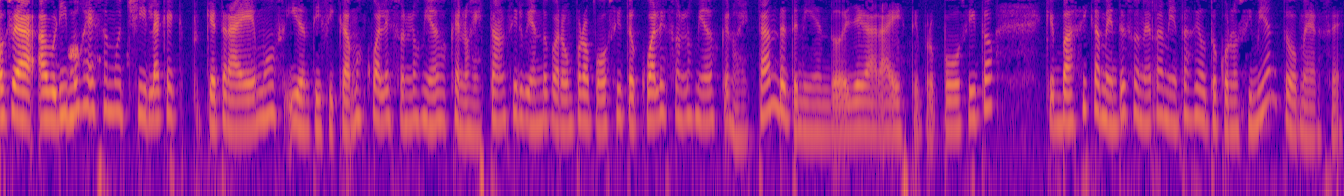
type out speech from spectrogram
O sea, abrimos esa mochila que, que, traemos, identificamos cuáles son los miedos que nos están sirviendo para un propósito, cuáles son los miedos que nos están deteniendo de llegar a este propósito, que básicamente son herramientas de autoconocimiento, Merce.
